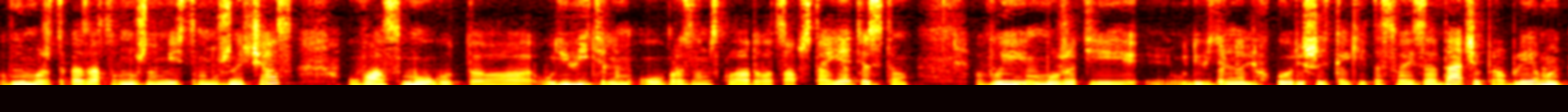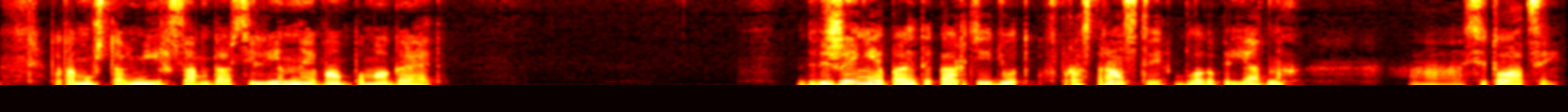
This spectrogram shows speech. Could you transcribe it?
вы можете оказаться в нужном месте в нужный час, у вас могут удивительным образом складываться обстоятельства, вы можете удивительно легко решить какие-то свои задачи, проблемы, потому что мир сам, да, Вселенная вам помогает. Движение по этой карте идет в пространстве благоприятных а, ситуаций.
